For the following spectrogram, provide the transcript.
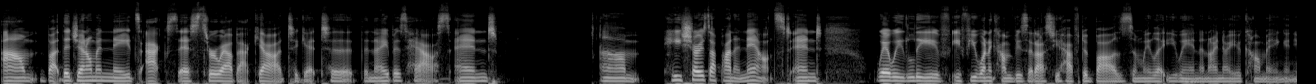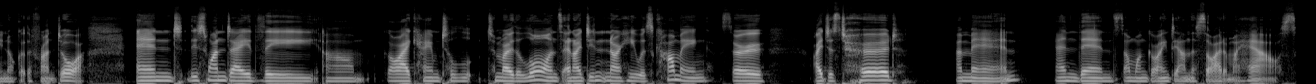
Um, but the gentleman needs access through our backyard to get to the neighbour's house, and um, he shows up unannounced. And where we live, if you want to come visit us, you have to buzz and we let you in, and I know you're coming, and you knock at the front door. And this one day, the um, guy came to to mow the lawns, and I didn't know he was coming, so I just heard a man and then someone going down the side of my house,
